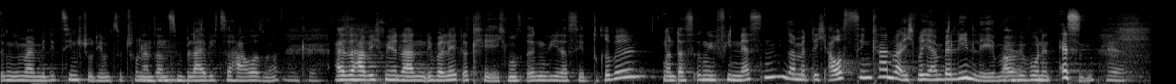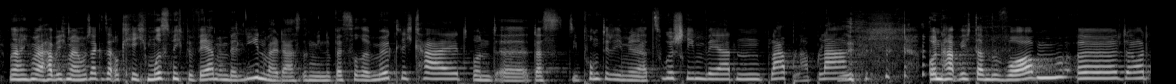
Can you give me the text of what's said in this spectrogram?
irgendwie meinem Medizinstudium zu tun, ansonsten bleibe ich zu Hause. Okay. Also habe ich mir dann überlegt, okay, ich muss irgendwie das hier dribbeln und das irgendwie finessen, damit ich ausziehen kann, weil ich will ja in Berlin leben, aber Ja. wir wohnen in Essen. Ja. Dann habe ich, mal- habe ich meiner Mutter gesagt, okay, ich muss mich bewerben in Berlin, weil da ist irgendwie eine bessere Möglichkeit und äh, dass die Punkte, die mir da zugeschrieben werden, bla bla bla. und habe mich dann beworben äh, dort,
